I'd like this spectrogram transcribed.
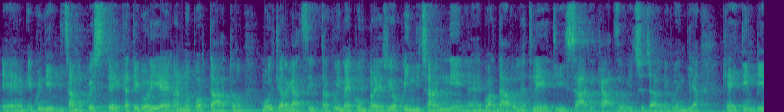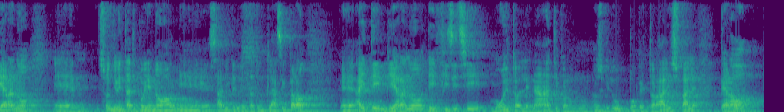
E, e, quindi diciamo queste categorie hanno portato molti ragazzi, tra cui me compreso, io ho 15 anni, eh, guardavo gli atleti Sadi, Kazovic, Jeremy Buendia, che ai tempi erano, eh, sono diventati poi enormi, Sadi che è diventato un classico, però eh, ai tempi erano dei fisici molto allenati, con uno sviluppo, pettorali, spalle, però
